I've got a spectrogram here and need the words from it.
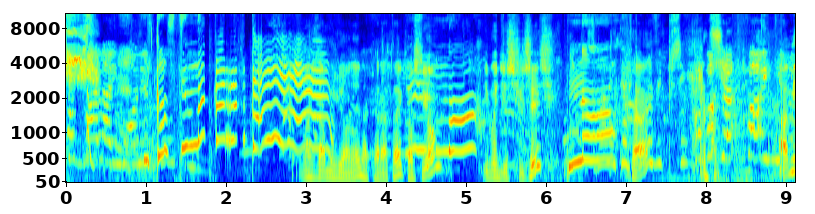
podpalaj młody. Kostium na karate! Masz zamówiony na karate kostium? I będziesz ćwiczyć? No. Tak? Fajnie. A mi,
